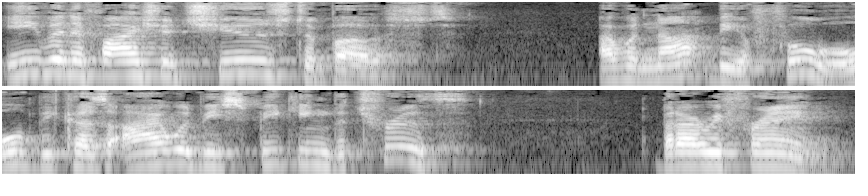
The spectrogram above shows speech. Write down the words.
Even if I should choose to boast, I would not be a fool because I would be speaking the truth, but I refrain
